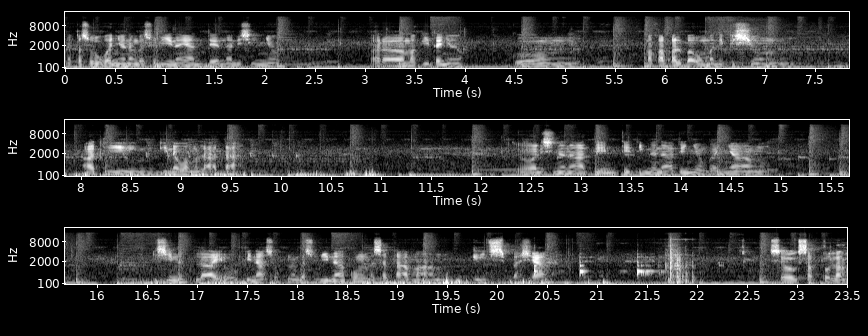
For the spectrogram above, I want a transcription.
napasukan nyo ng gasolina yan, then alisin nyo para makita nyo kung makapal ba o manipis yung ating ginawang lata. So, alisin na natin, titignan natin yung kanyang isinupply o pinasok na gasolina kung nasa tamang gauge ba siya. So, sakto lang.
